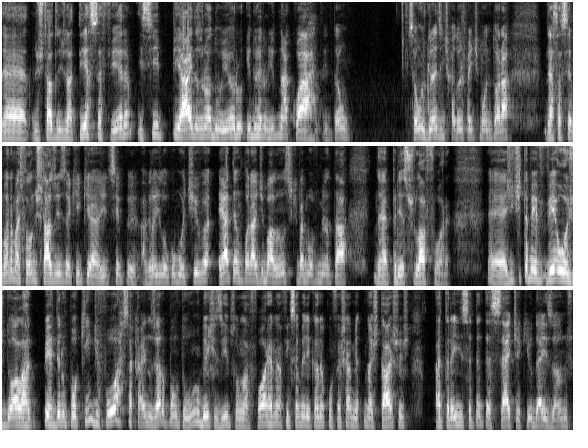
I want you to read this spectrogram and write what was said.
é, nos Estados Unidos na terça-feira e CPI da zona do euro e do Reino Unido na quarta. Então são os grandes indicadores para a gente monitorar nessa semana, mas falando dos Estados Unidos aqui, que a gente sempre, a grande locomotiva é a temporada de balanços que vai movimentar né, preços lá fora. É, a gente também vê hoje o dólar perdendo um pouquinho de força, caindo 0,1 DXY lá fora, a renda fixa americana com fechamento nas taxas a 3,77 aqui, o 10 anos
